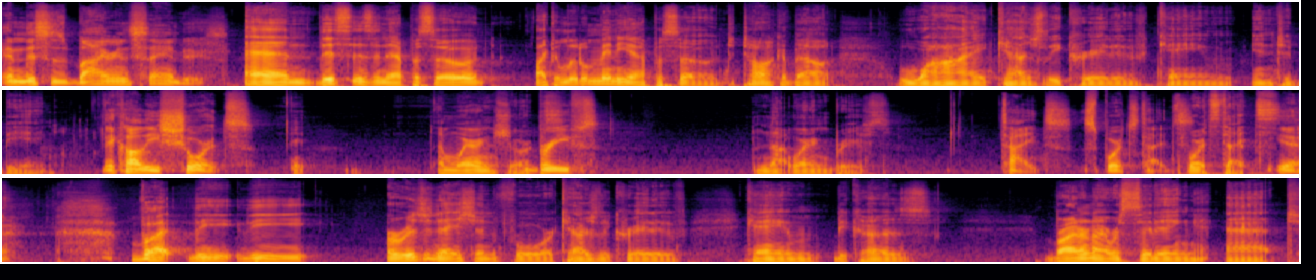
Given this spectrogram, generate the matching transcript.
And this is Byron Sanders. and this is an episode, like a little mini episode, to talk about why Casually Creative came into being. They call these shorts I'm wearing shorts. briefs, I'm not wearing briefs. tights, sports tights. Sports tights. Yeah. But the the origination for Casually Creative came because Byron and I were sitting at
